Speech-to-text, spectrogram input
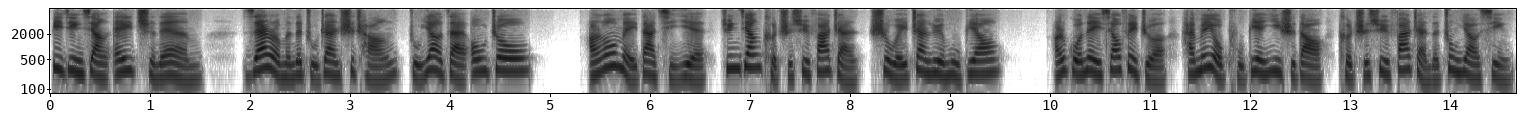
毕竟像 H and M、Zara 们的主战市场主要在欧洲，而欧美大企业均将可持续发展视为战略目标，而国内消费者还没有普遍意识到可持续发展的重要性。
